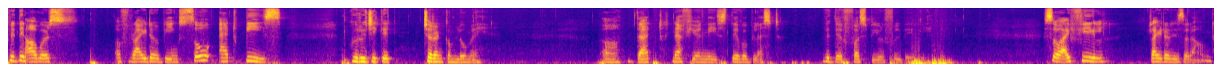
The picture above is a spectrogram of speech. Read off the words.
within hours of rider being so at peace Guruji ke charan kamlo mein uh, that nephew and niece they were blessed with their first beautiful baby. So i feel rider is around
